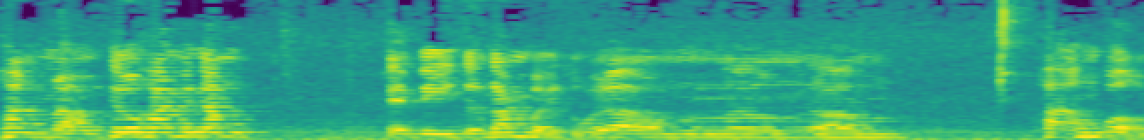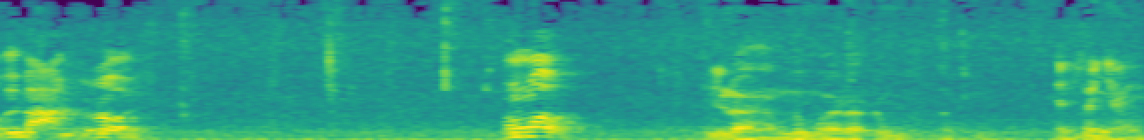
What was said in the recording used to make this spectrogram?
hạnh mà kêu 20 năm. Tại vì từ năm 7 tuổi là, là hạnh không có ở với bà nữa rồi. Đúng không? Ý là đúng rồi đó đúng, đúng. em xác nhận.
